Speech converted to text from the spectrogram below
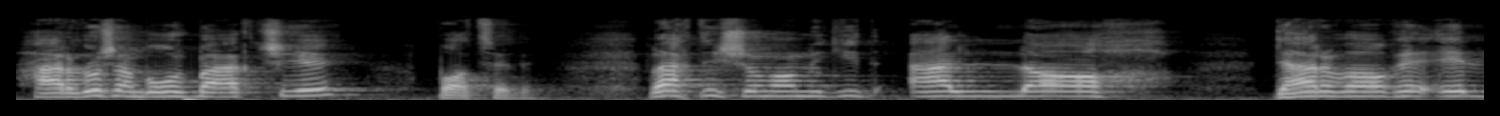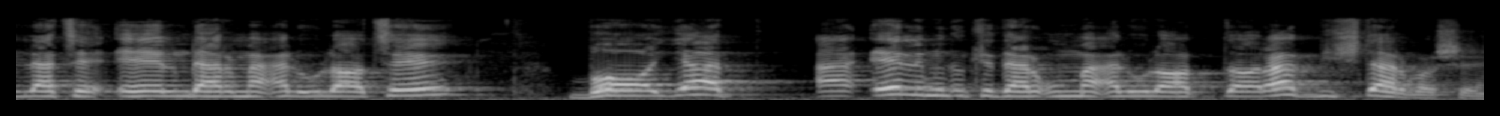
هر دوش هم به حکم چیه؟ باطله. وقتی شما میگید الله در واقع علت علم در معلولاته باید علمی رو که در اون معلولات دارد بیشتر باشه.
